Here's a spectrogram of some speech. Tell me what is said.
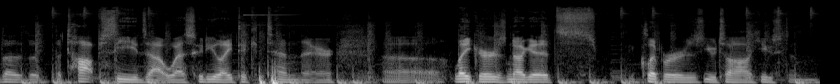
the, the the top seeds out west? Who do you like to contend there? Uh, Lakers, Nuggets, Clippers, Utah, Houston.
